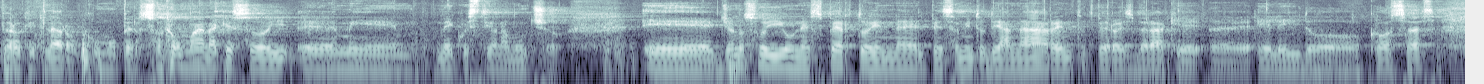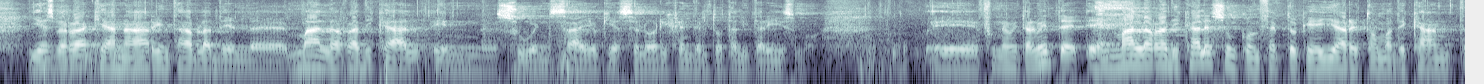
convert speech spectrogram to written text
pero que claro, como persona humana que soy, eh, me, me, cuestiona mucho. Eh, yo no soy un experto en el pensamiento de Anna Arendt, pero es verdad que eh, he leído cosas y es verdad que Anna Arendt habla del mal radical en su ensayo que es el origen del totalitarismo. fundamentalmente el mal radical es un concepto que ella retoma de Kant,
